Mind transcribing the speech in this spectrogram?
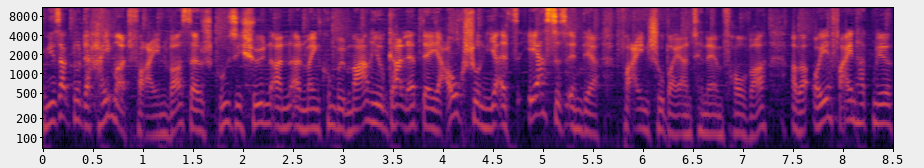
mir sagt nur der Heimatverein was, da grüße ich schön an, an meinen Kumpel Mario Gallep, der ja auch schon hier als erstes in der Vereinsshow bei Antenne MV war. Aber euer Verein hat mir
